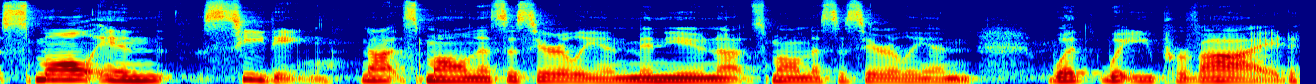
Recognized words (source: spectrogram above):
small in seating, not small necessarily in menu, not small necessarily in what what you provide,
